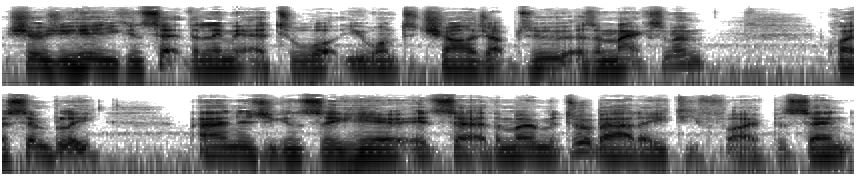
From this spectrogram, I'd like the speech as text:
shows you here you can set the limiter to what you want to charge up to as a maximum quite simply. And as you can see here it's set at the moment to about 85%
